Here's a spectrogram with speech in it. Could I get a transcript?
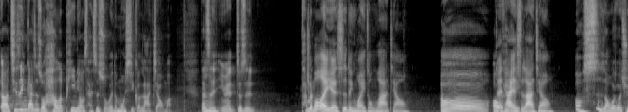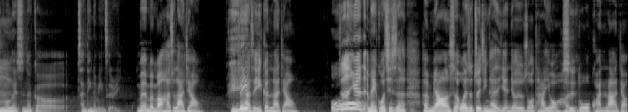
呃，其实应该是说 Jalapeno 才是所谓的墨西哥辣椒嘛。但是因为就是他们 Chipotle 也是另外一种辣椒。哦，oh, 对，它也是辣椒。哦，oh, 是哦，我以为 Chipotle 是那个餐厅的名字而已。没有没有没有，它是辣椒，所以它是一根辣椒。哦，就是因为美国其实很，很妙的是，我也是最近开始研究，就是说它有很多款辣椒。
